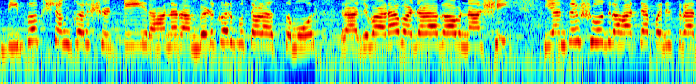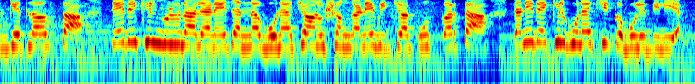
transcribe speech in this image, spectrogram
दीपक शंकर शेट्टी राहणार आंबेडकर पुतळा समोर राजवाडा वडाळागाव नाशिक यांचा शोध राहत्या परिसरात घेतला असता ते देखील मिळून आल्याने त्यांना गुन्ह्याच्या अनुषंगाने विचारपूस करता त्यांनी देखील गुन्ह्याची कबुली दिली आहे.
